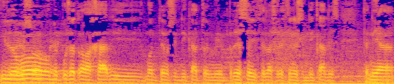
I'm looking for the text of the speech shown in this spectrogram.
y luego me puse a trabajar y monté un sindicato en mi empresa, hice las elecciones sindicales. Tenía,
